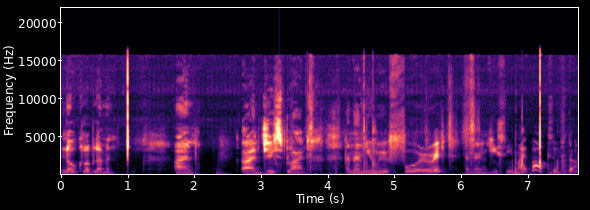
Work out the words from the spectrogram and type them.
No, Club Lemon. I'm I'm juice blind. And then you move forward, and then you see my box of stuff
